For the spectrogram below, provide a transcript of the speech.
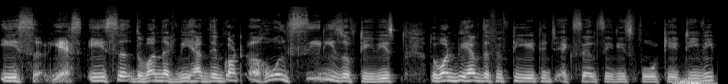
Acer. Yes, Acer, the one that we have, they've got a whole series of TVs. The one we have, the 58-inch XL Series 4K TV.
